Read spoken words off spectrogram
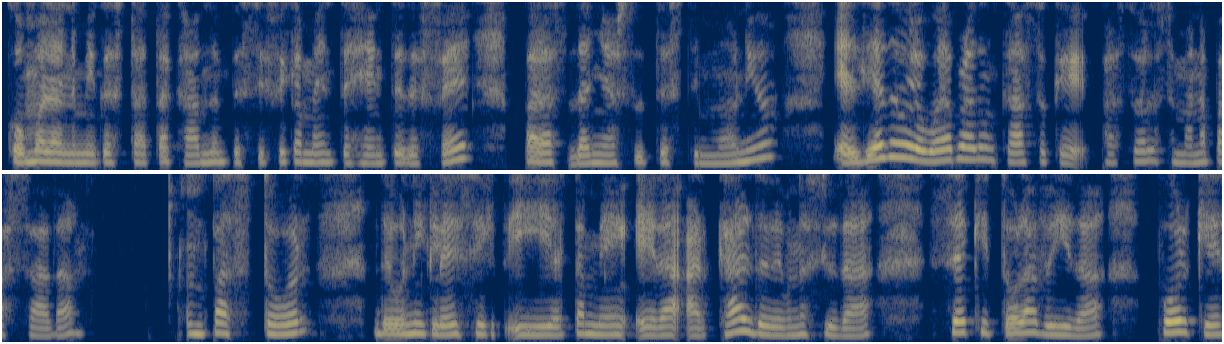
cómo el enemigo está atacando específicamente gente de fe para dañar su testimonio. El día de hoy le voy a hablar de un caso que pasó la semana pasada. Un pastor de una iglesia y él también era alcalde de una ciudad se quitó la vida porque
